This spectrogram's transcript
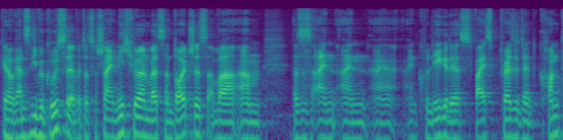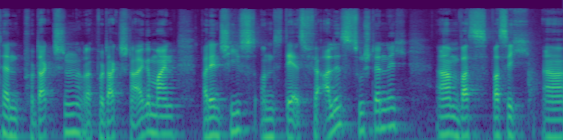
Genau, ganz liebe Grüße. Er wird das wahrscheinlich nicht hören, weil es dann Deutsch ist, aber ähm, das ist ein, ein, äh, ein Kollege, der ist Vice President Content Production oder Production allgemein bei den Chiefs und der ist für alles zuständig ähm, was, was sich äh,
